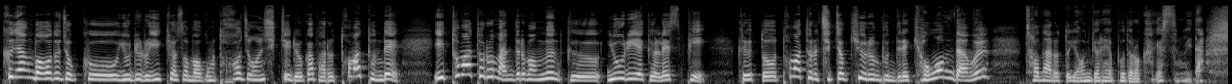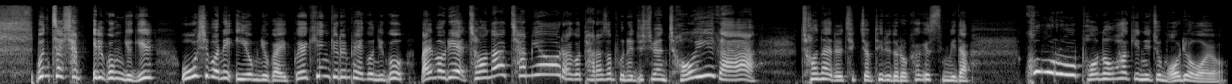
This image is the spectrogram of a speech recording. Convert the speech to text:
그냥 먹어도 좋고 요리로 익혀서 먹으면 더 좋은 식재료가 바로 토마토인데 이 토마토로 만들어 먹는 그 요리의 그 레시피 그리고 또 토마토를 직접 키우는 분들의 경험담을 전화로 또 연결해 보도록 하겠습니다. 문자샵 1061 50원의 이용료가 있고요. 킹귤은 100원이고 말머리에 전화 참여라고 달아서 보내주시면 저희가 전화를 직접 드리도록 하겠습니다. 콩으로 번호 확인이 좀 어려워요.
